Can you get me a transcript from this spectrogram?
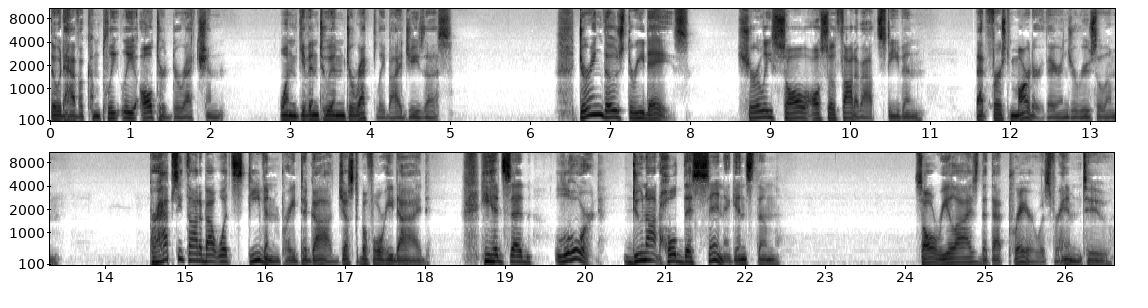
that would have a completely altered direction, one given to him directly by Jesus. During those three days, surely Saul also thought about Stephen, that first martyr there in Jerusalem. Perhaps he thought about what Stephen prayed to God just before he died. He had said, Lord, do not hold this sin against them. Saul realized that that prayer was for him too.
